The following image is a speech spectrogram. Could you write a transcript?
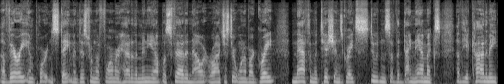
a very important statement. This from the former head of the Minneapolis Fed and now at Rochester, one of our great mathematicians, great students of the dynamics of the economy.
